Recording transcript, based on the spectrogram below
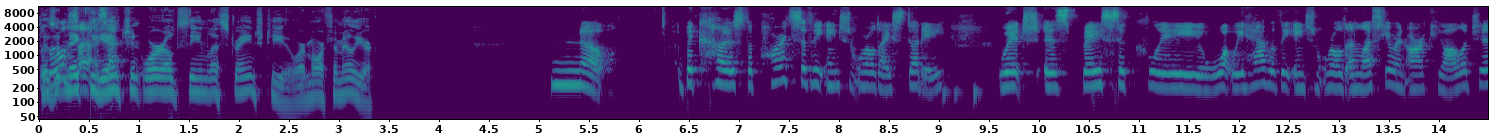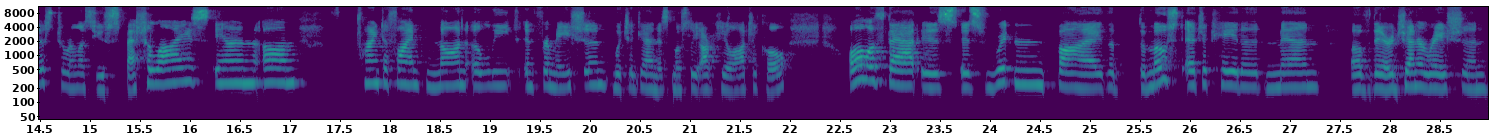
The Does it make a, the ancient a, world seem less strange to you or more familiar? No, because the parts of the ancient world I study, which is basically what we have of the ancient world, unless you're an archaeologist or unless you specialize in um, trying to find non-elite information, which again is mostly archaeological, all of that is, is written by the, the most educated men of their generation,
